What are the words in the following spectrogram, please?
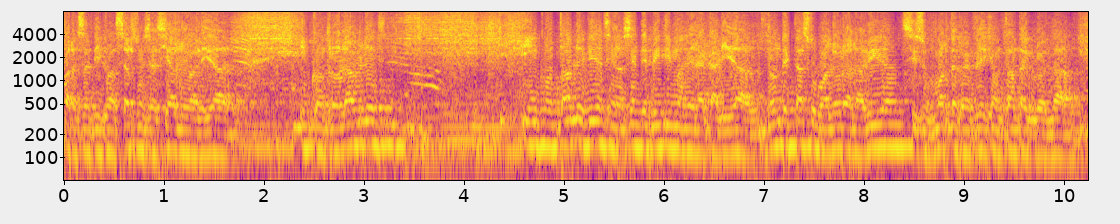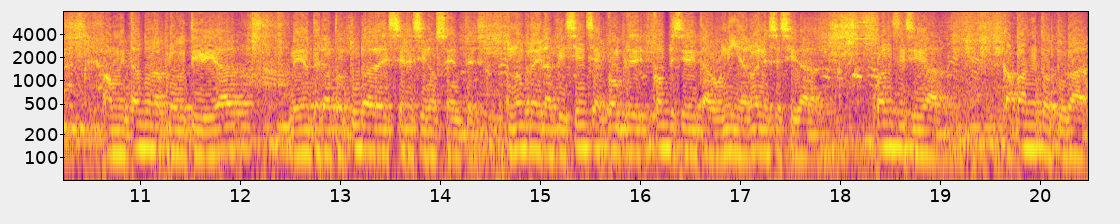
para satisfacer su insaciable vanidad. Incontrolables, incontables vidas inocentes víctimas de la calidad. ¿Dónde está su valor a la vida si sus muertes reflejan tanta crueldad? Aumentando la productividad mediante la tortura de seres inocentes. En nombre de la eficiencia cómpli- cómplice de esta agonía, no hay necesidad. ¿Cuál necesidad? Capaz de torturar.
